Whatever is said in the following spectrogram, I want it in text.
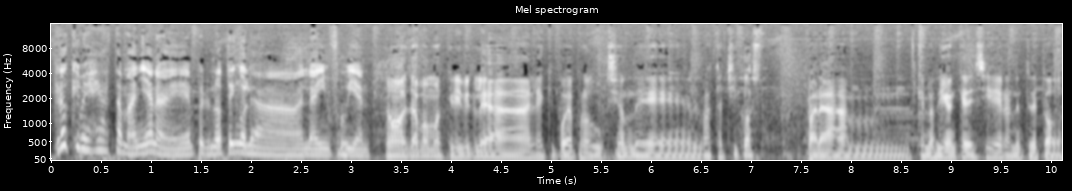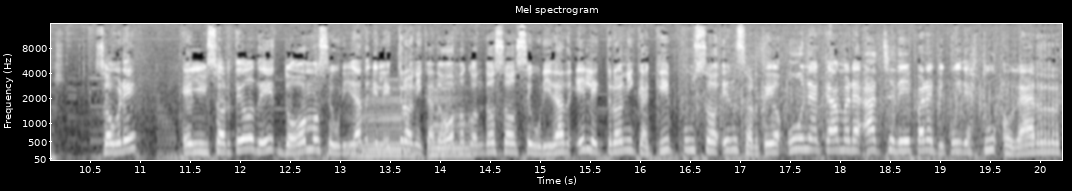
Creo que me es hasta mañana, ¿eh? pero no tengo la, la info bien. No, ya vamos a escribirle al equipo de producción del Basta Chicos para mm, que nos digan qué decidieron entre todos. Sobre el sorteo de Domo Seguridad Mm, Electrónica. mm. Domo con Doso Seguridad Electrónica que puso en sorteo una cámara HD para que cuides tu hogar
